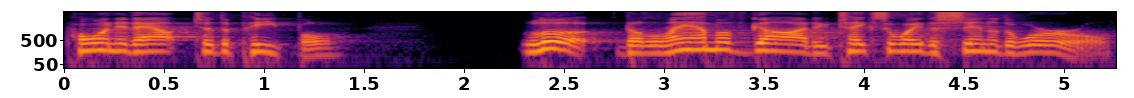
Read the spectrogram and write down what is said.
pointed out to the people, Look, the Lamb of God who takes away the sin of the world.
